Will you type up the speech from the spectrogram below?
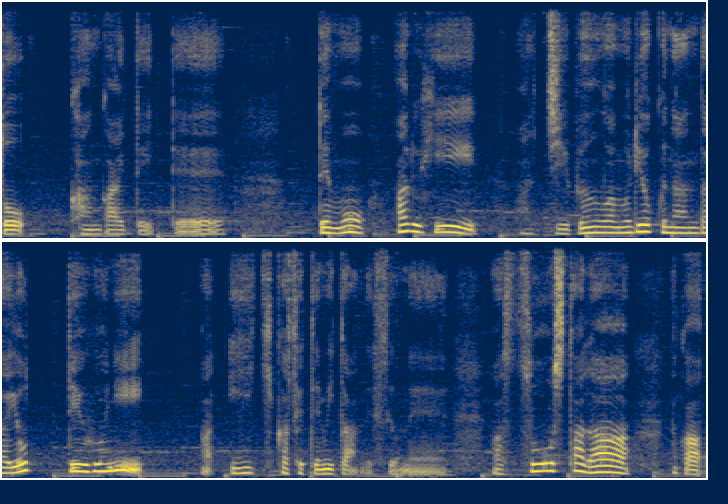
と考えていてでもある日自分は無力なんだよっていうふうに言い聞かせてみたんですよね。まあ、そうしたらなんか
